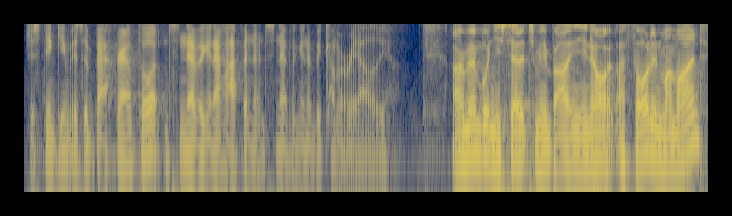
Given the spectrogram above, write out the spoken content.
just thinking as a background thought, it's never going to happen and it's never going to become a reality. I remember when you said it to me in Bali you know what I thought in my mind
